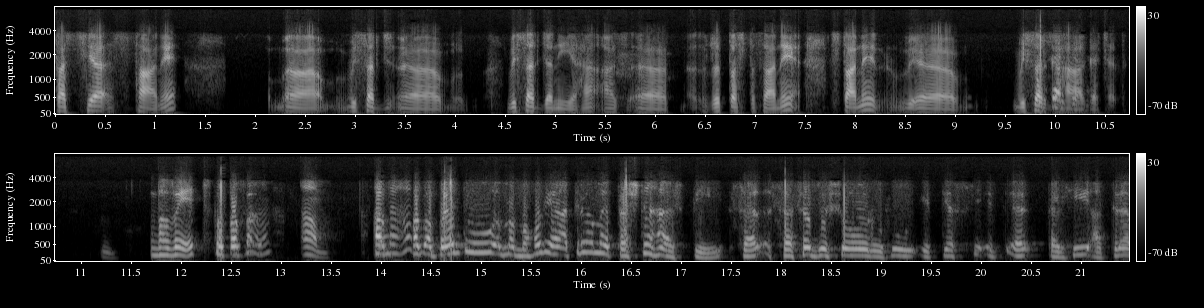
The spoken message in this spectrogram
तस्य स्थाने विसर्ज विसर्जनीयः ऋत्वस्थाने स्थाने विसर्गः आगच्छत्। भवेत्। आम्। परन्तु महोदय अत्र मम प्रश्नः अस्ति। ससजुषोरुः इत्यस्य तर्हि अत्र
